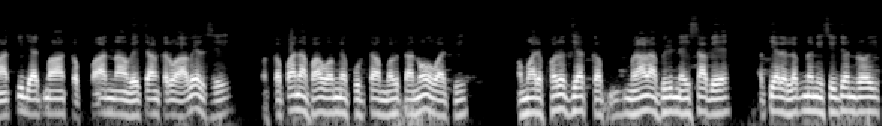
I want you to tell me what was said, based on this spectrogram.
માર્કેટ યાર્ડમાં કપાના વેચાણ કરવા આવેલ છે. કપાના ભાવ અમને પૂરતા મળતા ન હોવાથી અમારે ફરજિયાત કપ, નાણાં ભીડને હિસાબે અત્યારે લગ્નની સિઝન રહી,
